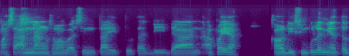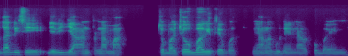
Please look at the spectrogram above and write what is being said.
Mas Anang sama Mbak Sinta itu tadi. Dan apa ya? Kalau disimpulin ya tahu tadi sih. Jadi jangan pernah coba-coba gitu ya buat nyalahgunain narkoba ini.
